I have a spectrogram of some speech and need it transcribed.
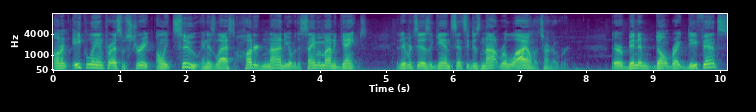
on an equally impressive streak, only two in his last 190 over the same amount of games. The difference is, again, Cincy does not rely on the turnover. Their bend and don't break defense,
